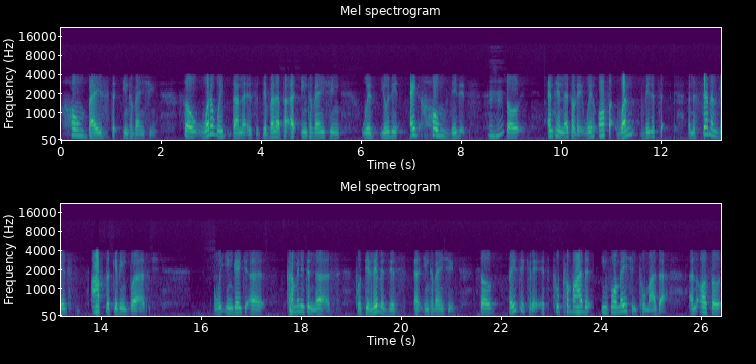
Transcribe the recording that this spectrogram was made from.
home-based intervention. So what we've done is develop an intervention with using eight home visits. Mm-hmm. So antenatally, we offer one visit and seven visits after giving birth. We engage a community nurse to deliver this uh, intervention. So basically, it's to provide information to mother and also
